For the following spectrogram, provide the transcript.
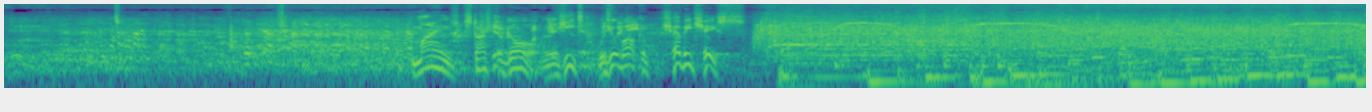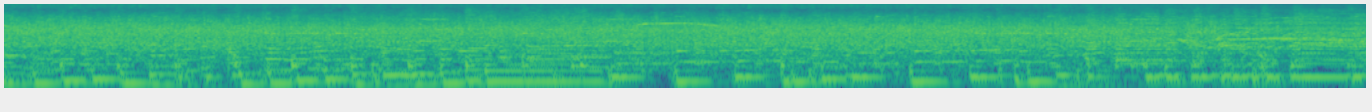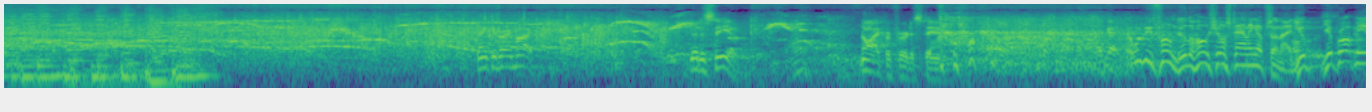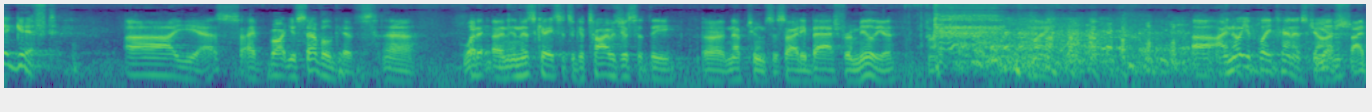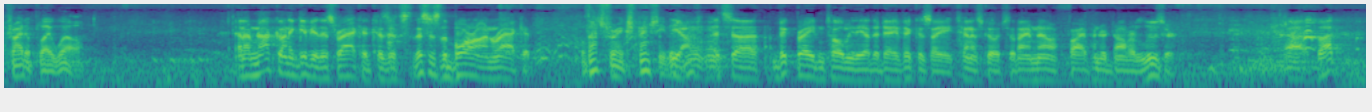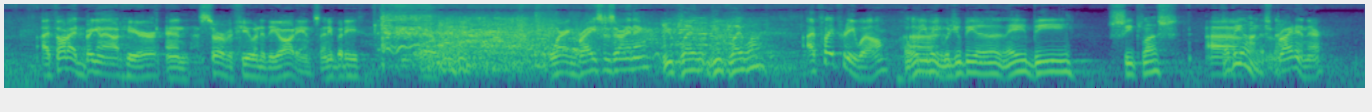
Mind starts to go in the heat. Would you welcome Chevy Chase? Good to see you. No, I prefer to stand. Okay. That would be fun. Do the whole show standing up tonight. You, you brought me a gift. Uh, yes, I've brought you several gifts. Uh, what? And in this case, it's a guitar. I was just at the uh, Neptune Society bash for Amelia. Uh, I know you play tennis, John. Yes, I try to play well. And I'm not going to give you this racket because it's this is the boron racket. Well, that's very expensive. Yeah, it? it's uh, Vic Braden told me the other day. Vic is a tennis coach that I am now a $500 loser. Uh, but I thought I'd bring it out here and serve a few into the audience. Anybody uh, wearing braces or anything? You play? You play well? I play pretty well. What do you Uh, mean? Would you be an A, B, C plus? Now, be Uh, honest. now. Right in there.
